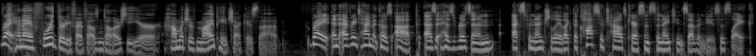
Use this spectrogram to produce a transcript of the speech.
Right. can I afford $35,000 a year? How much of my paycheck is that? Right. And every time it goes up, as it has risen exponentially, like the cost of childcare since the 1970s is like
